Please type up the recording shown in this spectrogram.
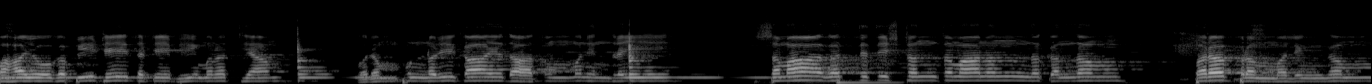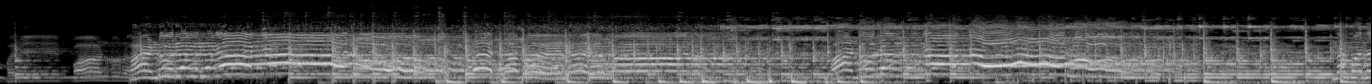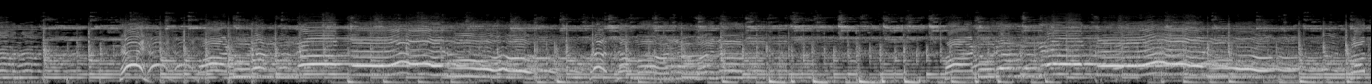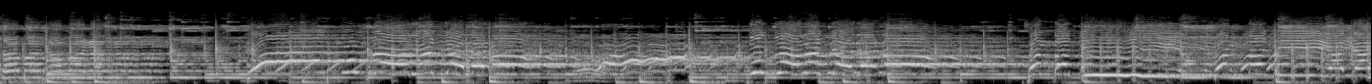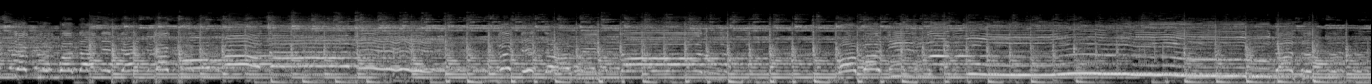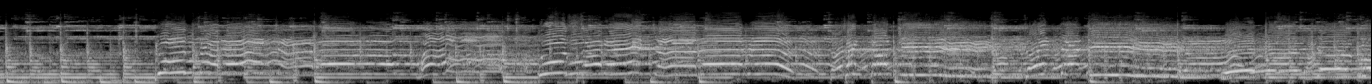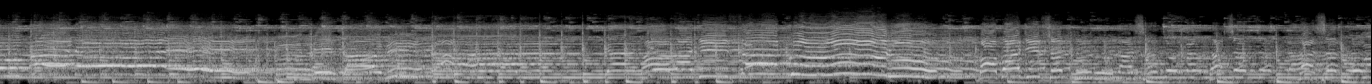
महायोगपीठे तटे भीमरथ्यां वरं पुण्डरीकाय दातुं मुनीन्द्रैः समागत्य तिष्ठन्तमानन्दकन्दं परब्रह्मलिङ्गं भजे पाण्डुरङ्ग Dani, Dani, Dani. দাসত দাসত দাসত দাসত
